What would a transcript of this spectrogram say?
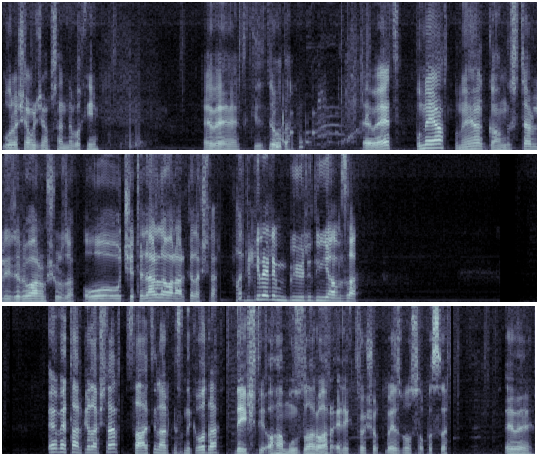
uğraşamayacağım seninle bakayım. Evet gizli oda. Evet. Bu ne ya? Bu ne ya? Gangster lideri varmış şurada. Oo çeteler de var arkadaşlar. Hadi girelim büyülü dünyamıza. Evet arkadaşlar saatin arkasındaki oda değişti. Aha muzlar var, elektroşok, beyzbol sopası. Evet.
